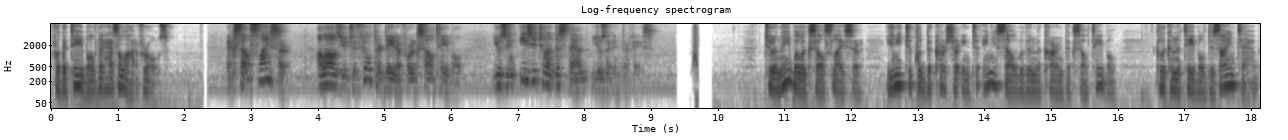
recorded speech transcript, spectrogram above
for the table that has a lot of rows. Excel Slicer allows you to filter data for Excel table using easy to understand user interface. To enable Excel Slicer, you need to put the cursor into any cell within the current Excel table, click on the Table Design tab,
